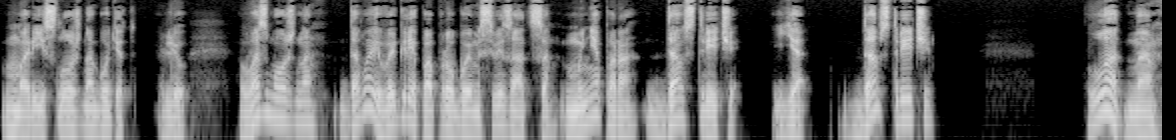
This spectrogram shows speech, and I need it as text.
Мари сложно будет. Лю. Возможно. Давай в игре попробуем связаться. Мне пора. До встречи. Я. До встречи. Ладно,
